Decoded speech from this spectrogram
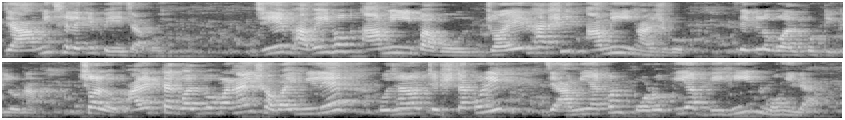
যে আমি ছেলেকে পেয়ে যাব। যেভাবেই হোক আমিই পাবো, জয়ের হাসি আমিই হাসবো। দেখল গল্প টিকলো না। চলো আরেকটা গল্প বানাই, সবাই মিলে বোঝানোর চেষ্টা করি যে আমি এখন পরকীয়া বিহীন মহিলা।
